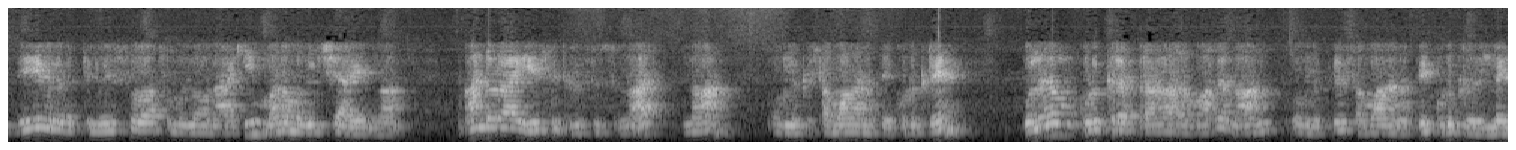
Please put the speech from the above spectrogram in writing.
தேவனிடத்தில் விசுவாசம் உள்ளவனாகி மனமகிழ்ச்சியா இருந்தான் ஆண்டவராய் இயேசு கிறிஸ்து சொன்னார் நான் உங்களுக்கு சமாதானத்தை கொடுக்கிறேன். உலகம் கொடுக்கிற பிரகாரமாக நான் உங்களுக்கு சமாதானத்தை கொடுக்கறதில்லை.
